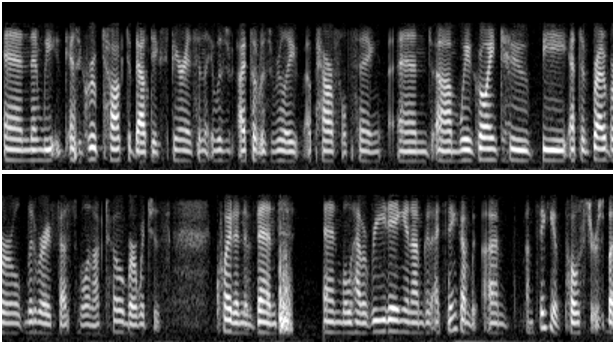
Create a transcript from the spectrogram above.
and then we, as a group, talked about the experience, and it was I thought it was really a powerful thing. And um, we're going to be at the Brattleboro Literary Festival in October, which is quite an event and we'll have a reading and I'm going to I think I'm I'm I'm thinking of posters but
